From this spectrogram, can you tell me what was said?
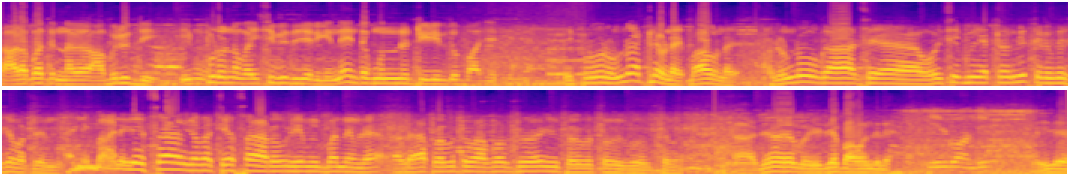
తాడపత్రి నగర అభివృద్ధి ఇప్పుడున్న వైసీపీది జరిగింది ఇంతకు ముందు టీడీపీతో బాగా జరిగింది. ఇప్పుడు రెండు అట్లే ఉన్నాయి బాగున్నాయి. రెండు వైసీపీ ఎట్లా ఉంది తెలుగుదేశం అట్లా ఉంది అన్ని బాగానే చేస్తారు కదా చేస్తారు ఏమి ఇబ్బంది ఏం లేదు. అది ఆ ప్రభుత్వం ఆ ప్రభుత్వం ఈ ప్రభుత్వం ఈ ప్రభుత్వం. అదే ఇదే బాగుందిలే. ఏది బాగుంది? ఇదే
